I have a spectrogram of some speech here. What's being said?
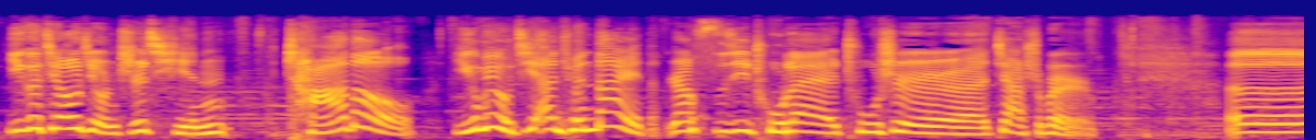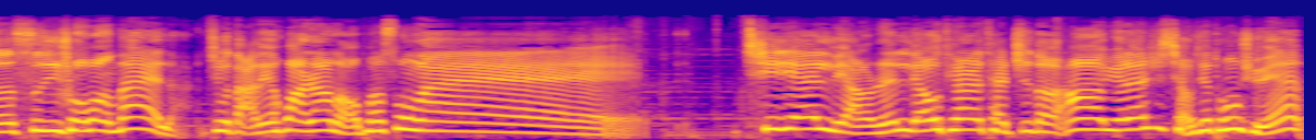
一个交警执勤，查到一个没有系安全带的，让司机出来出示驾驶本儿呃，司机说忘带了，就打电话让老婆送来。期间两人聊天才知道啊，原来是小学同学。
